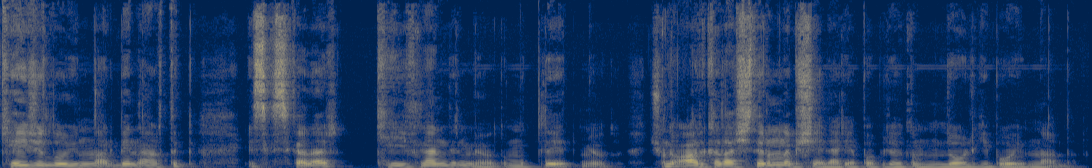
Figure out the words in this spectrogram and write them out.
casual oyunlar beni artık eskisi kadar keyiflendirmiyordu, mutlu etmiyordu. Çünkü arkadaşlarımla bir şeyler yapabiliyordum LoL gibi oyunlarda.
